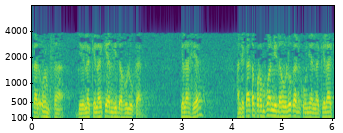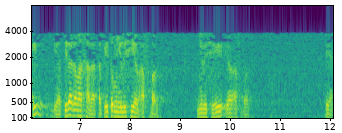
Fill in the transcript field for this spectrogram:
kal unsa. Jadi laki-laki yang didahulukan. Jelas ya? Andai kata perempuan didahulukan kemudian laki-laki, ya tidak ada masalah, tapi itu menyelisih yang afdal. Menyelisih yang afdal. Ya.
